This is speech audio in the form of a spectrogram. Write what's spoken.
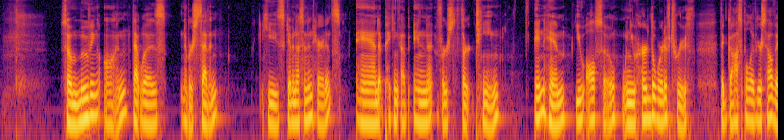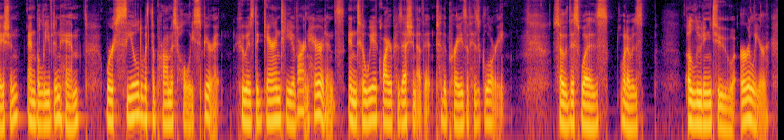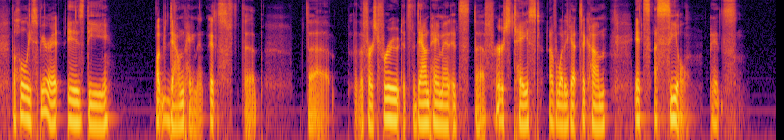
So, moving on, that was number seven. He's given us an inheritance. And picking up in verse 13, in him you also, when you heard the word of truth, the gospel of your salvation, and believed in him, were sealed with the promised Holy Spirit, who is the guarantee of our inheritance until we acquire possession of it to the praise of his glory. So, this was what I was alluding to earlier. The Holy Spirit is the uh, down payment. It's the the the first fruit. It's the down payment. It's the first taste of what is yet to come. It's a seal. It's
